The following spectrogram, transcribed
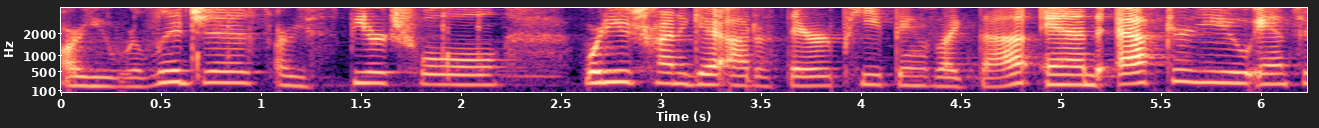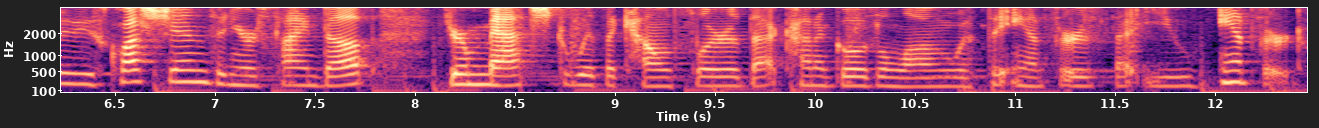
Are you religious? Are you spiritual? What are you trying to get out of therapy? Things like that. And after you answer these questions and you're signed up, you're matched with a counselor that kind of goes along with the answers that you answered.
